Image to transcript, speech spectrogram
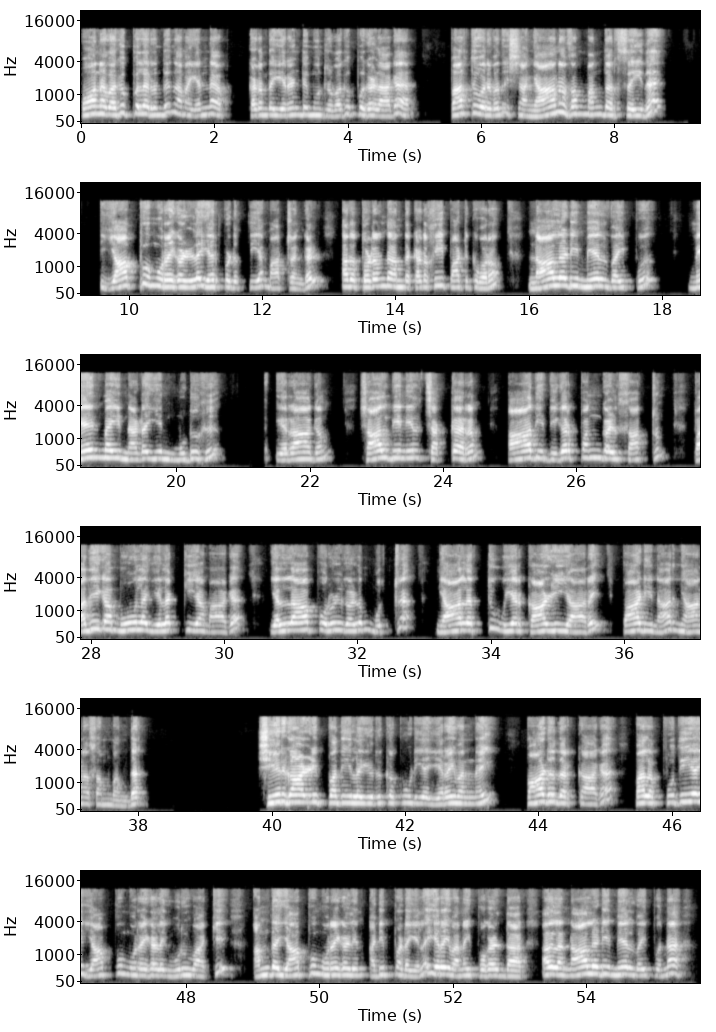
போன வகுப்புல இருந்து நாம என்ன கடந்த இரண்டு மூன்று வகுப்புகளாக பார்த்து வருவது ஞான சம்பந்தர் செய்த யாப்பு முறைகள்ல ஏற்படுத்திய மாற்றங்கள். அதை தொடர்ந்து அந்த கடைசி பாட்டுக்கு வரும். நாலடி மேல் வைப்பு மேன்மை நடையின் முடுகு இராகம் சால்பினில் சக்கரம் ஆதி திகர்ப்பங்கள் சாற்றும் பதிக மூல இலக்கியமாக எல்லா பொருள்களும் முற்ற ஞாலத்து உயர் காழியாரை பாடினார் ஞான சம்பந்தர் சீர்காழிப்பதியில இருக்கக்கூடிய இறைவனை பாடுதற்காக பல புதிய யாப்பு முறைகளை உருவாக்கி அந்த யாப்பு முறைகளின் அடிப்படையில இறைவனை புகழ்ந்தார். அதுல நாலடி மேல் வைப்புன்னா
